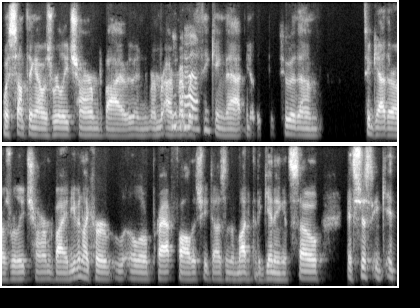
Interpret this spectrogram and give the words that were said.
was something I was really charmed by. And remember, I remember Yeah. thinking that you know, the two of them together, I was really charmed by it. And even like her little pratfall that she does in the mud at the beginning, it's so, it's just, it,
